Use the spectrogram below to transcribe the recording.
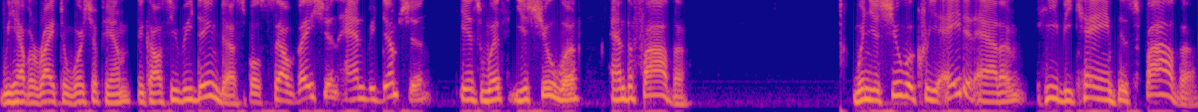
we have a right to worship Him because He redeemed us. Both salvation and redemption is with Yeshua and the Father. When Yeshua created Adam, He became His Father.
